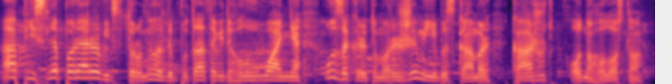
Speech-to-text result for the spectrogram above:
А після перерви відсторонили депутата від головування у закритому режимі і без камер. кажуть одноголосно.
